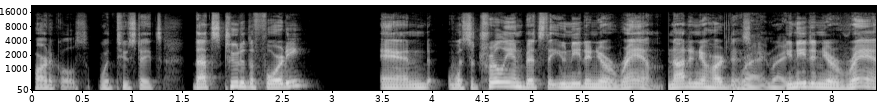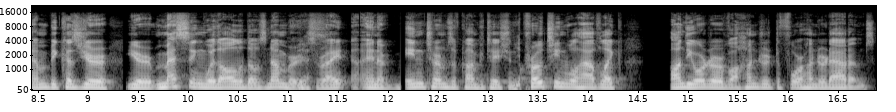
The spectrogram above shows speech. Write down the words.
particles with two states, that's two to the 40. And it's a trillion bits that you need in your RAM, not in your hard disk. Right, right. You need in your RAM because you're you're messing with all of those numbers, yes. right? In a, in terms of computation, protein will have like on the order of 100 to 400 atoms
